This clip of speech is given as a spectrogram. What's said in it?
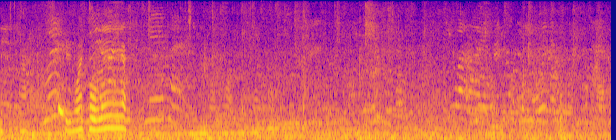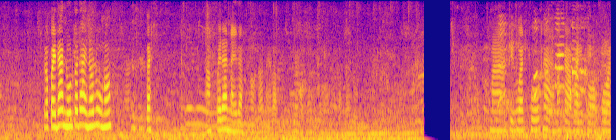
นี่อะถึงวัดโพแล้วเราไปด้านนู้นก็ได้เนาะลูกเนาะไป ไปด้านไหนล่ะ เอาด้านไหนล่ะแม่บอกด้านนู้นด้านนู้นมาถึงวัดโพค่ะ มากราบไหว้ขอพร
